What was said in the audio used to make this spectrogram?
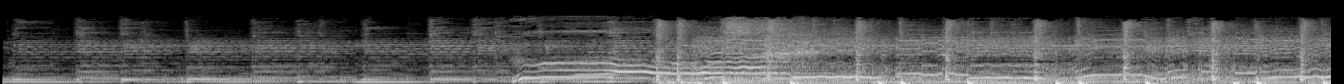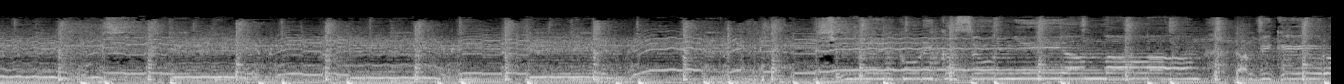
Sendiriku di kesunyian malam dan pikir.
